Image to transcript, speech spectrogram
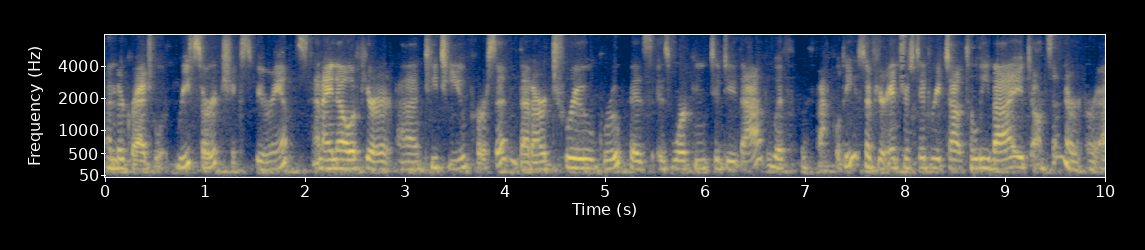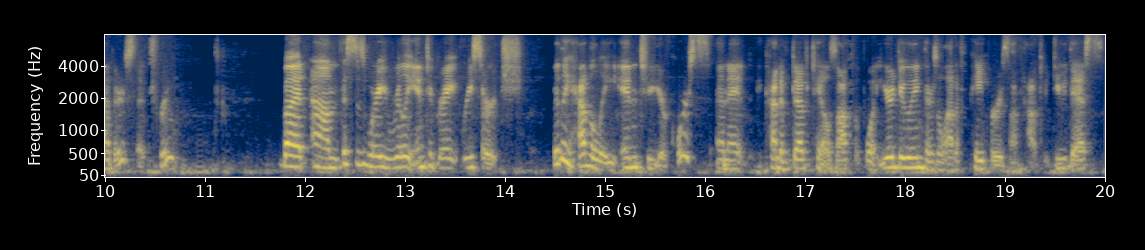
undergraduate research experience. And I know if you're a TTU person that our TRUE group is, is working to do that with, with faculty. So if you're interested, reach out to Levi Johnson or, or others at TRUE. But um, this is where you really integrate research really heavily into your course and it kind of dovetails off of what you're doing. There's a lot of papers on how to do this.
